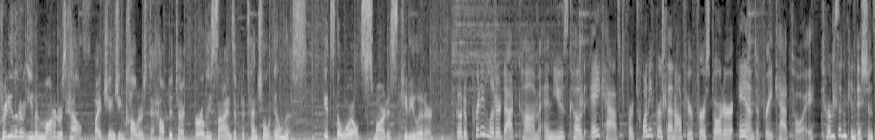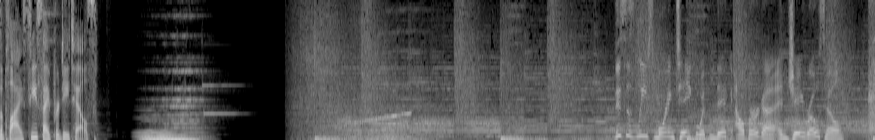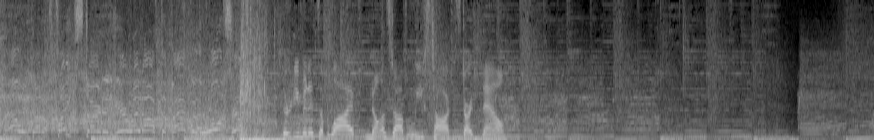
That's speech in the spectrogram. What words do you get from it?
Pretty Litter even monitors health by changing colors to help detect early signs of potential illness. It's the world's smartest kitty litter. Go to prettylitter.com and use code ACAST for 20% off your first order and a free cat toy. Terms and conditions apply. See site for details. This is Leafs Morning Take with Nick Alberga and Jay Rosehill. Now we've got a fight started here right off the bat with Rosehill. 30 minutes of live, nonstop Leafs talk starts now.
